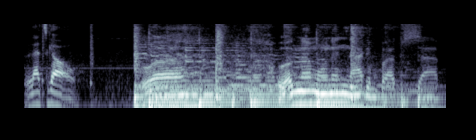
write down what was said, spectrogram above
Let's go! Wag, wag na muna natin pag-usap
